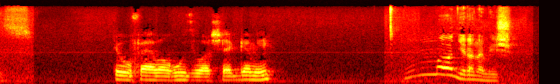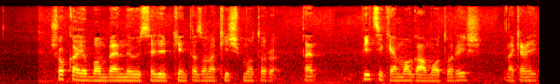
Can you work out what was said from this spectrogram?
Ez... Jó fel van húzva a segge, mi? Hmm, annyira nem is. Sokkal jobban benne ülsz egyébként azon a kis motor. Tehát picike maga a motor is. Nekem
